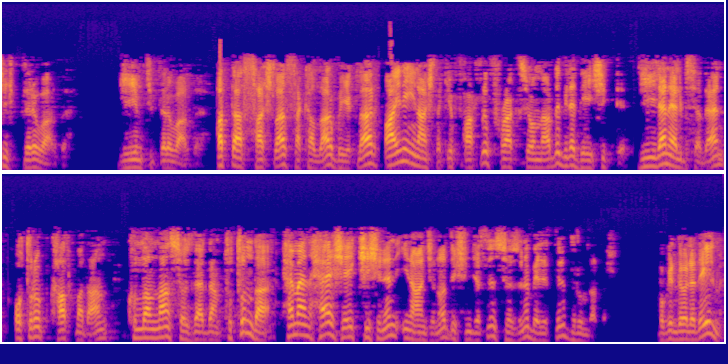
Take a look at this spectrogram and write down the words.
tipleri vardı. Giyim tipleri vardı. Hatta saçlar, sakallar, bıyıklar aynı inançtaki farklı fraksiyonlarda bile değişikti. Giyilen elbiseden, oturup kalkmadan, kullanılan sözlerden tutun da hemen her şey kişinin inancını, düşüncesini, sözünü belirtir durumdadır. Bugün de öyle değil mi?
